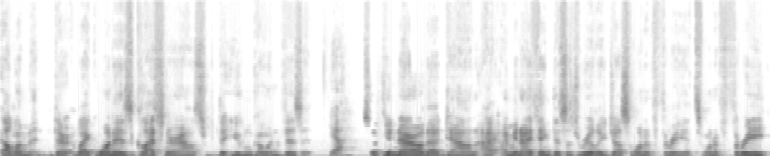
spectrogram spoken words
element. There, like one is Glessner House that you can go and visit. Yeah. So if you narrow that down, I, I mean, I think this is really just one of three. It's one of three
